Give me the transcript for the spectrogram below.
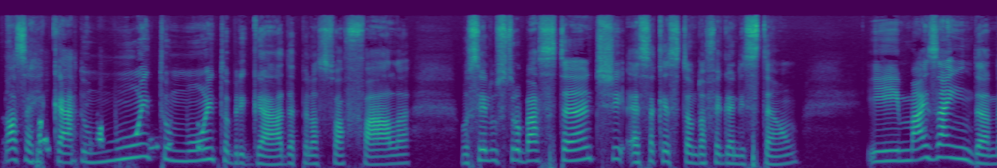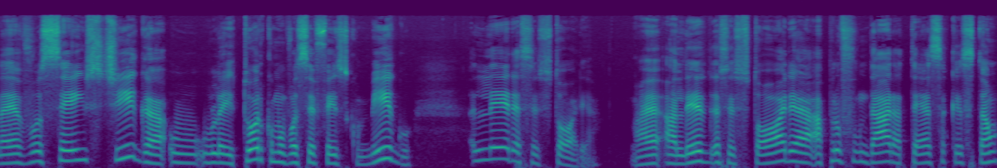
Nossa, Ricardo, muito, muito obrigada pela sua fala. Você ilustrou bastante essa questão do Afeganistão. E mais ainda, né, você instiga o, o leitor, como você fez comigo, ler essa história, né, a ler essa história, aprofundar até essa questão,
